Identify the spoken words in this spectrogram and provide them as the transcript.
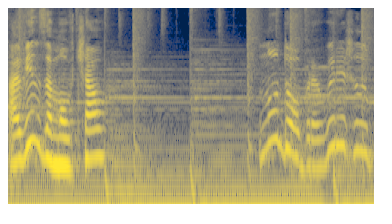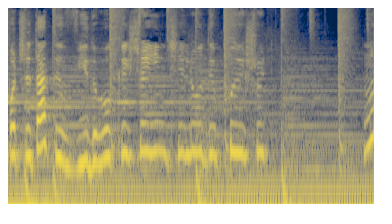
а він замовчав. Ну добре, вирішили почитати відгуки, що інші люди пишуть. Ну,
